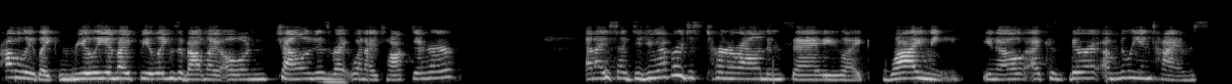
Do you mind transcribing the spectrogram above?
probably like really in my feelings about my own challenges mm-hmm. right when I talked to her. And I said, Did you ever just turn around and say, like, why me? You know, because there are a million times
